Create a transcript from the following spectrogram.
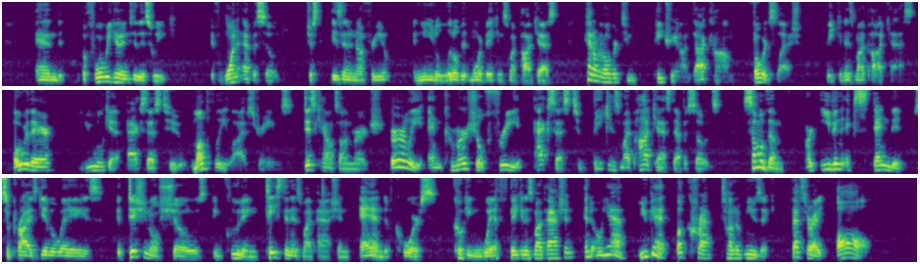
And before we get into this week, if one episode just isn't enough for you and you need a little bit more Bacon is My Podcast, head on over to patreon.com forward slash Bacon is My Podcast. Over there, you will get access to monthly live streams, discounts on merch, early and commercial free access to Bacon is My Podcast episodes. Some of them are even extended surprise giveaways, additional shows, including Tasting is My Passion, and of course, Cooking with Bacon is My Passion. And oh, yeah, you get a crap ton of music. That's right, all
